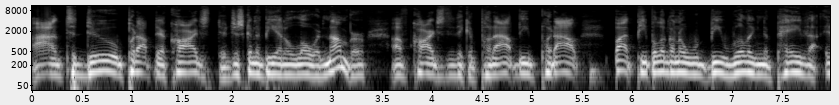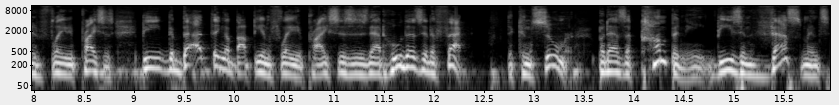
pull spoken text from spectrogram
uh, to do put out their cards. They're just going to be at a lower number of cards that they could put out be put out but people are going to be willing to pay the inflated prices. The the bad thing about the inflated prices is that who does it affect? The consumer. But as a company, these investments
